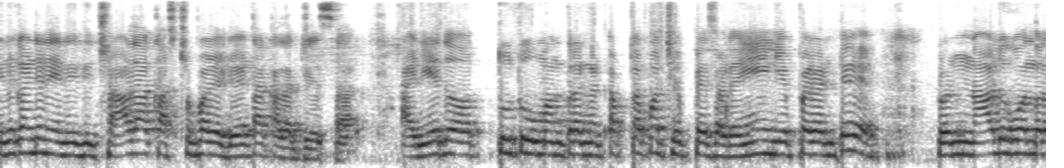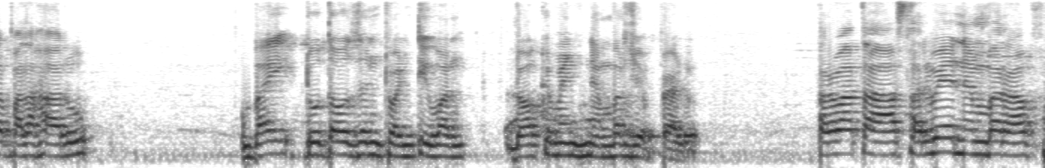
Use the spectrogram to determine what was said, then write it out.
ఎందుకంటే నేను ఇది చాలా కష్టపడి డేటా కలెక్ట్ చేశా. ఆయన ఏదో తూ తూ మంత్రంగా టప్ టప్ చెప్పేశాడు. ఆయన ఏం చెప్పాడంటే రెండు నాలుగు వందల పదహారు by two thousand twenty one document number చెప్పాడు. తర్వాత సర్వే నెంబర్ ఆఫ్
